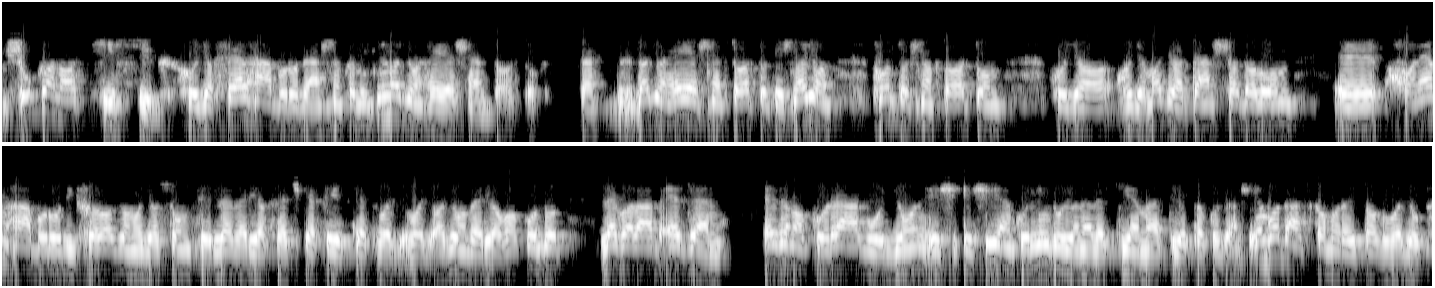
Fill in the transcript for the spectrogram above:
Sokan azt hisszük, hogy a felháborodásnak, amit nagyon helyesen tartok, tehát nagyon helyesnek tartok, és nagyon fontosnak tartom, hogy a, hogy a magyar társadalom, ha nem háborodik fel azon, hogy a szomszéd leveri a fecskefészket, vagy, vagy agyonveri a vakondot, legalább ezen ezen akkor rágódjon, és, és ilyenkor induljon el egy kiemelt tiltakozás. Én vadászkamarai tag vagyok,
